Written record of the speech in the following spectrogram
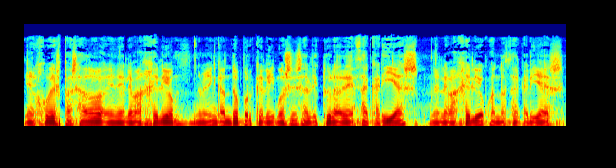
el jueves pasado en el Evangelio, me encantó porque leímos esa lectura de Zacarías en el Evangelio, cuando Zacarías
